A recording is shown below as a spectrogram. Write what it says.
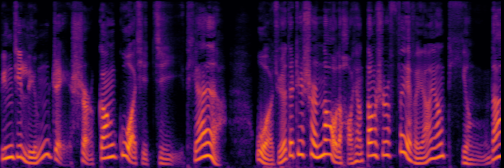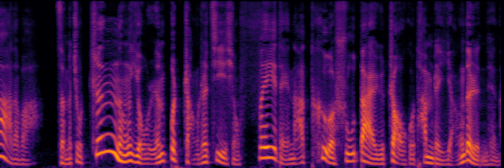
冰激凌这事儿刚过去几天啊，我觉得这事儿闹得好像当时沸沸扬扬挺大的吧？怎么就真能有人不长着记性，非得拿特殊待遇照顾他们这洋的人去呢？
